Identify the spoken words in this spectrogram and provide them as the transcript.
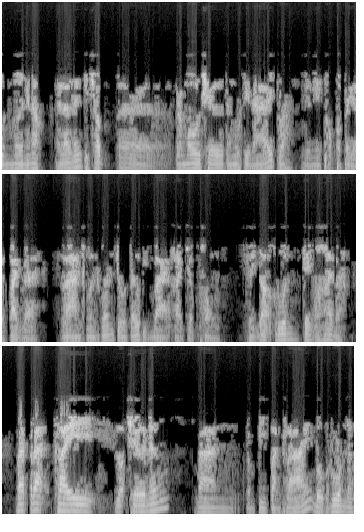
140,000ឯណោះឥឡូវនេះគេឈប់ អឺប្រមូលឈើទាំងនោះទៀតហើយព្រោះវាមានផុកប្របីបាច់បាទឡានធ្ងន់ធ្ងន់ចូលទៅពិបាកខ្លាចជាផុងស្រីដកខ្លួនចេញអស់ហើយបាទបាទប្រាក់ថ្លៃលក់ឈើហ្នឹងបាន7000ផ្លាយបូករួមនឹង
